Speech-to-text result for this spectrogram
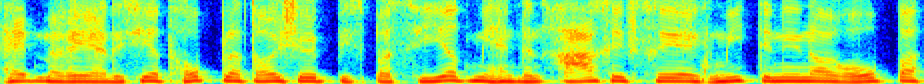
hat man realisiert, hoppla, da ist etwas passiert. Wir haben einen Angriffskrieg mitten in Europa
